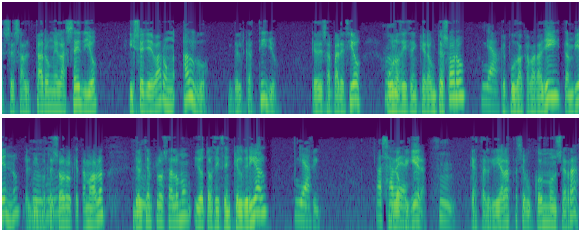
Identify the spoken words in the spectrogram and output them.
se saltaron el asedio y se llevaron algo del castillo que desapareció. Hmm. Unos dicen que era un tesoro, que pudo acabar allí también, ¿no? El mismo tesoro que estamos hablando, del hmm. templo de Salomón, y otros dicen que el grial, en fin, lo que quiera, hmm. que hasta el grial hasta se buscó en Montserrat.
